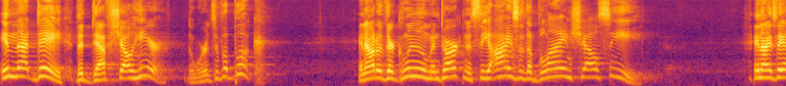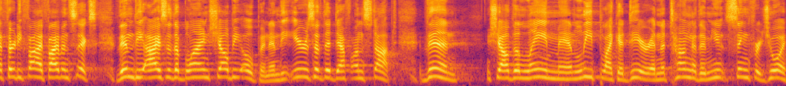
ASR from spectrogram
In that day, the deaf shall hear the words of a book, And out of their gloom and darkness, the eyes of the blind shall see. In Isaiah 35, 5 and 6, then the eyes of the blind shall be open, and the ears of the deaf unstopped. Then shall the lame man leap like a deer, and the tongue of the mute sing for joy,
